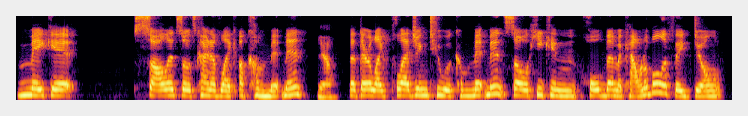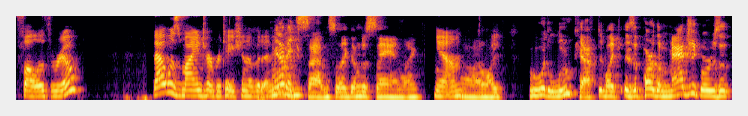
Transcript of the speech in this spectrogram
make it solid so it's kind of like a commitment yeah. that they're like pledging to a commitment so he can hold them accountable if they don't follow through. That was my interpretation of it I anyway. mean, that makes sense. Like I'm just saying, like yeah. I like who would Luke have to like? Is it part of the magic or is it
